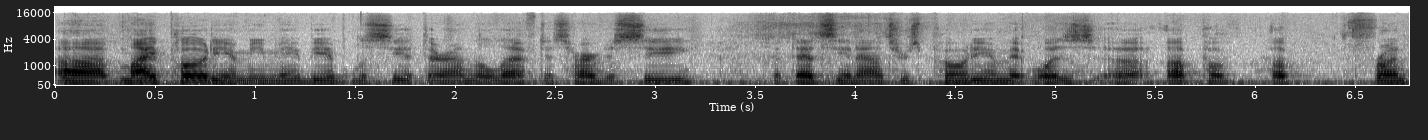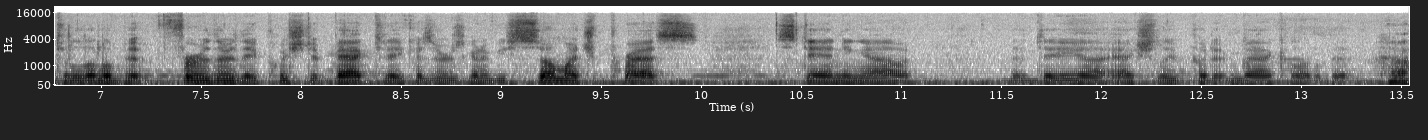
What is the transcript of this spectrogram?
Uh, my podium, you may be able to see it there on the left. It's hard to see, but that's the announcer's podium. It was uh, up up up front a little bit further. They pushed it back today because there was going to be so much press standing out that they uh, actually put it back a little bit. Huh.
